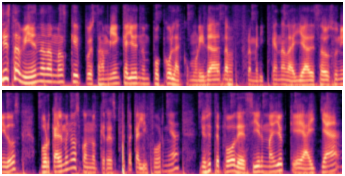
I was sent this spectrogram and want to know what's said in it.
sí está bien, nada más que pues también que ayuden un poco la comunidad afroamericana de allá de Estados Unidos, porque al menos con lo que respecta a California, yo sí te puedo decir, Mayo, que allá,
